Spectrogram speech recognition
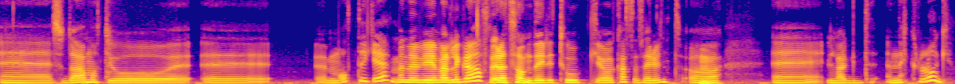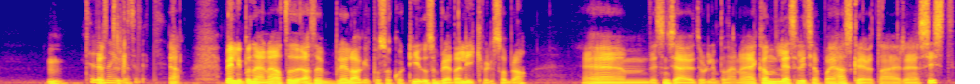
Eh, så da måtte jo eh, Måtte ikke, men vi er veldig glad for at Sander tok og kasta seg rundt og eh, lagd en nekrolog Mm, til denne dronning. Elisabeth. Ja. Veldig imponerende at det, at det ble laget på så kort tid, og så ble det allikevel så bra. Ehm, det syns jeg er utrolig imponerende. Jeg kan lese litt kjapt hva jeg har skrevet her eh, sist.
